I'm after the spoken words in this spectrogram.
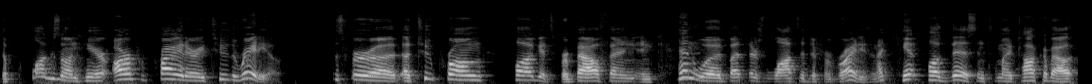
the plugs on here are proprietary to the radio. This is for a, a two-prong plug. It's for Baofeng and Kenwood, but there's lots of different varieties. And I can't plug this into my Talkabout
